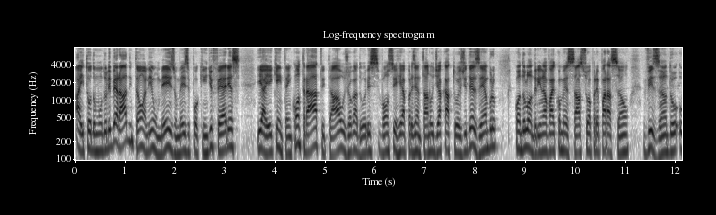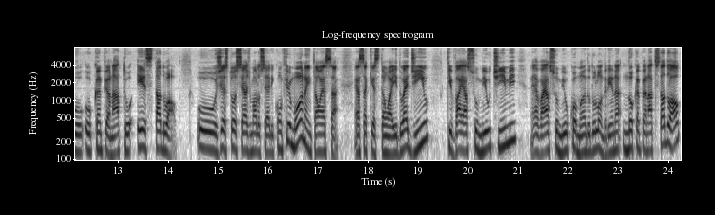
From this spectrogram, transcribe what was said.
Aí todo mundo liberado, então ali um mês, um mês e pouquinho de férias. E aí quem tem contrato e tal, os jogadores vão se reapresentar no dia 14 de dezembro, quando Londrina vai começar a sua preparação visando o, o campeonato estadual. O gestor Sérgio Malucelli confirmou, né? Então essa essa questão aí do Edinho que vai assumir o time, né, vai assumir o comando do Londrina no campeonato estadual.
